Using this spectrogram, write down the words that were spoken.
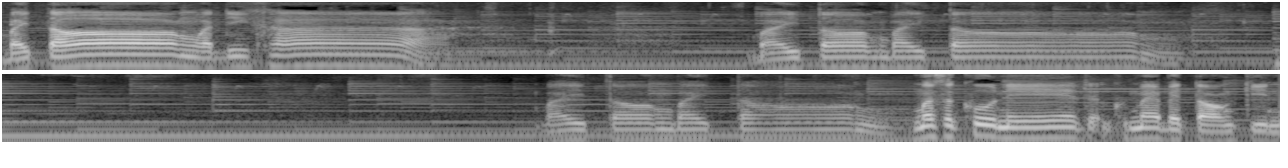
ใบตองสวัสดีค่ะ ใบตองใบตอง ใบตองใบตอง เมื่อสักครู่นี้คุณแม่ใบตองกิน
